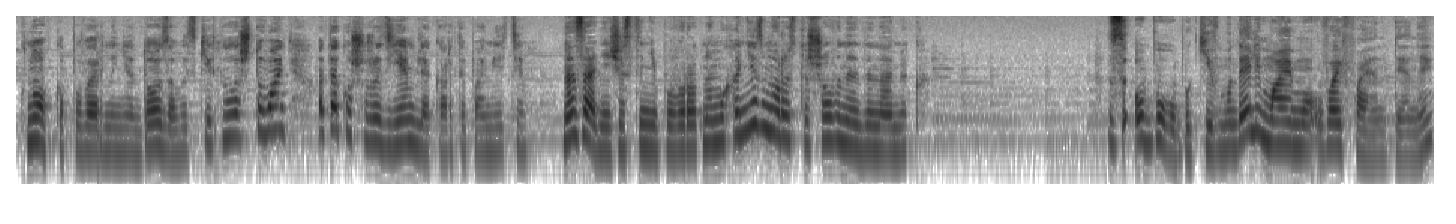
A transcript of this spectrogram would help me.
кнопка повернення до заводських налаштувань, а також роз'єм для карти пам'яті. На задній частині поворотного механізму розташований динамік. З обох боків моделі маємо Wi-Fi антени.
